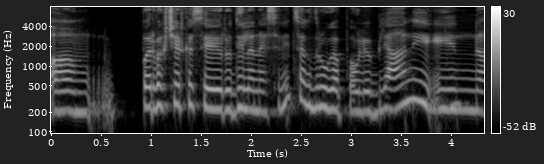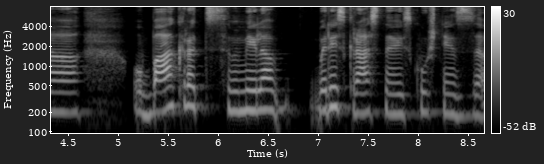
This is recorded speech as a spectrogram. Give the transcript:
Um, prva hčerka se je rodila na Jesenicah, druga pa v Ljubljani. In, uh, obakrat sem imela res krasne izkušnje z,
